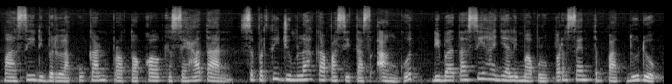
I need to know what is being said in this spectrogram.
masih diberlakukan protokol kesehatan, seperti jumlah kapasitas angkut dibatasi hanya 50% tempat duduk,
